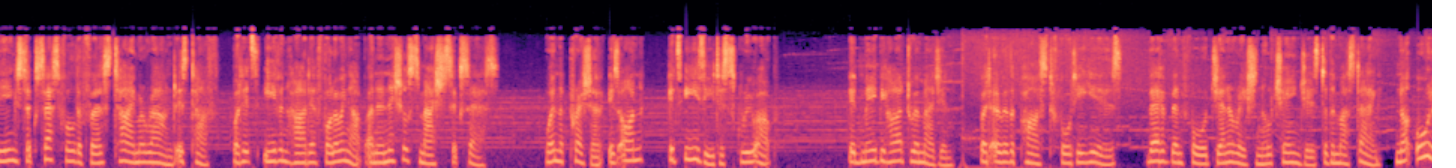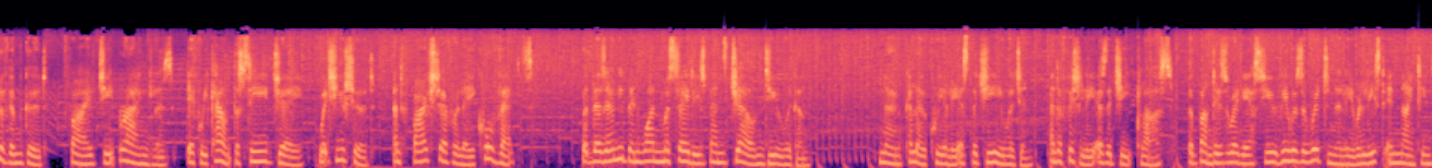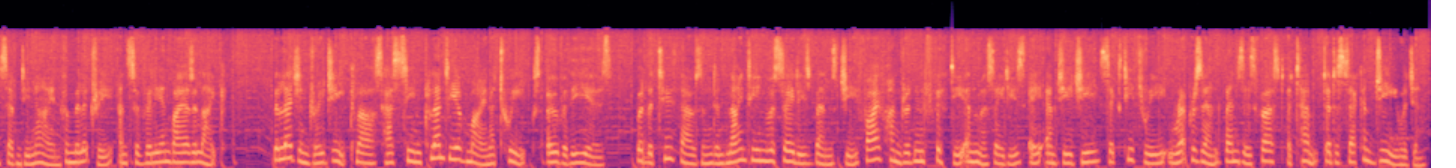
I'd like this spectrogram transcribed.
Being successful the first time around is tough, but it's even harder following up an initial smash success. When the pressure is on, it's easy to screw up. It may be hard to imagine, but over the past 40 years, there have been four generational changes to the Mustang, not all of them good, five Jeep Wranglers, if we count the CJ, which you should, and five Chevrolet Corvettes. But there's only been one Mercedes-Benz G-Wagon. Known colloquially as the G-Wagon, and officially as the G-Class, the Bundeswehr-ready SUV was originally released in 1979 for military and civilian buyers alike. The legendary G-Class has seen plenty of minor tweaks over the years, but the 2019 Mercedes-Benz G550 and Mercedes-AMG G63 represent Benz's first attempt at a second G-Wagon.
